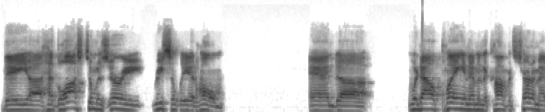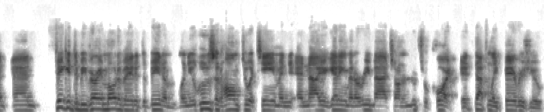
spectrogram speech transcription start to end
they uh, had lost to Missouri recently at home, and uh, we're now playing them in the conference tournament and figured to be very motivated to beat them. When you lose at home to a team and, and now you're getting them in a rematch on a neutral court, it definitely favors you.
